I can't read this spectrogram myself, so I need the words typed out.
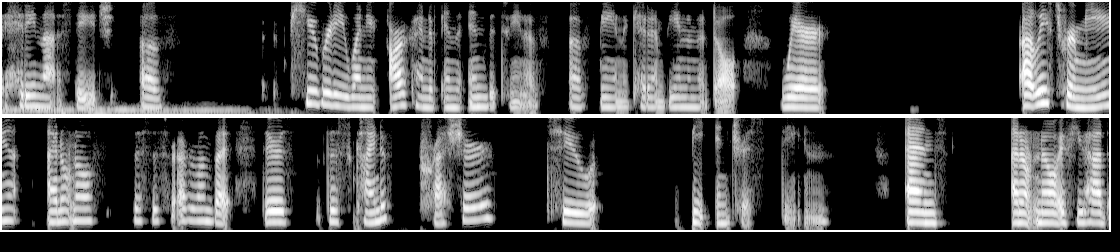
hitting that stage of puberty when you are kind of in the in between of of being a kid and being an adult where at least for me, I don't know if this is for everyone, but there's this kind of pressure to be interesting. And I don't know if you had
